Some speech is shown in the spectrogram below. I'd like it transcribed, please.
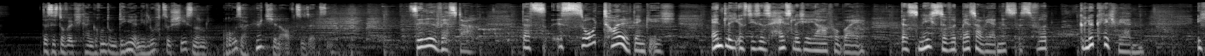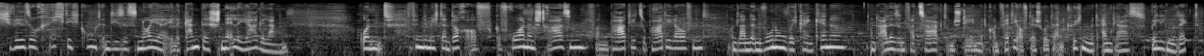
das ist doch wirklich kein Grund, um Dinge in die Luft zu schießen und rosa Hütchen aufzusetzen. Silvester. Das ist so toll, denke ich. Endlich ist dieses hässliche Jahr vorbei. Das nächste wird besser werden. Es, es wird glücklich werden. Ich will so richtig gut in dieses neue, elegante, schnelle Jahr gelangen. Und finde mich dann doch auf gefrorenen Straßen von Party zu Party laufend und lande in Wohnungen, wo ich keinen kenne. Und alle sind verzagt und stehen mit Konfetti auf der Schulter in Küchen mit einem Glas billigen Sekt.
